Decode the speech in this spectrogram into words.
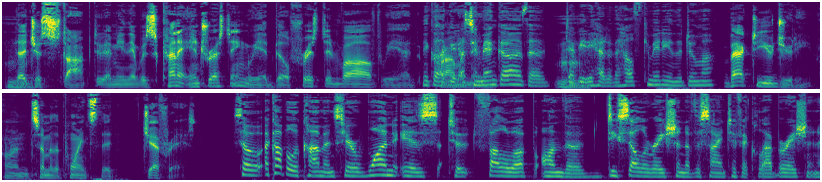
Mm-hmm. That just stopped. I mean, it was kind of interesting. We had Bill Frist involved. We had Nikolai Gerasimenko, the mm-hmm. deputy head of the health committee in the Duma. Back to you, Judy, on some of the points that Jeff raised. So, a couple of comments here. One is to follow up on the deceleration of the scientific collaboration.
